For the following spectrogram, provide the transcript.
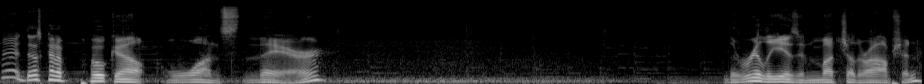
It does kind of poke out once there. There really isn't much other option.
